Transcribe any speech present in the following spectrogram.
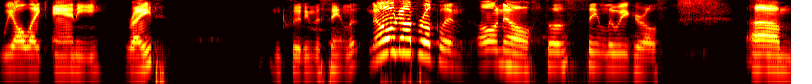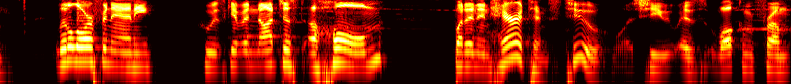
We all like Annie, right? Including the St. Louis. No, not Brooklyn. Oh no, those St. Louis girls. Um, little orphan Annie, who is given not just a home, but an inheritance too. She is welcomed from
